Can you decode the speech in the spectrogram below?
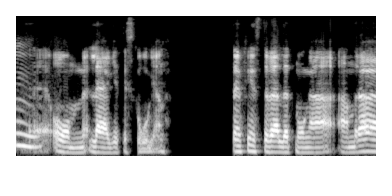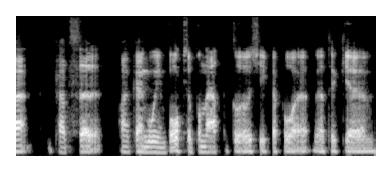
mm. Eh, om läget i skogen. Sen finns det väldigt många andra platser man kan gå in på också på nätet och kika på. Jag tycker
